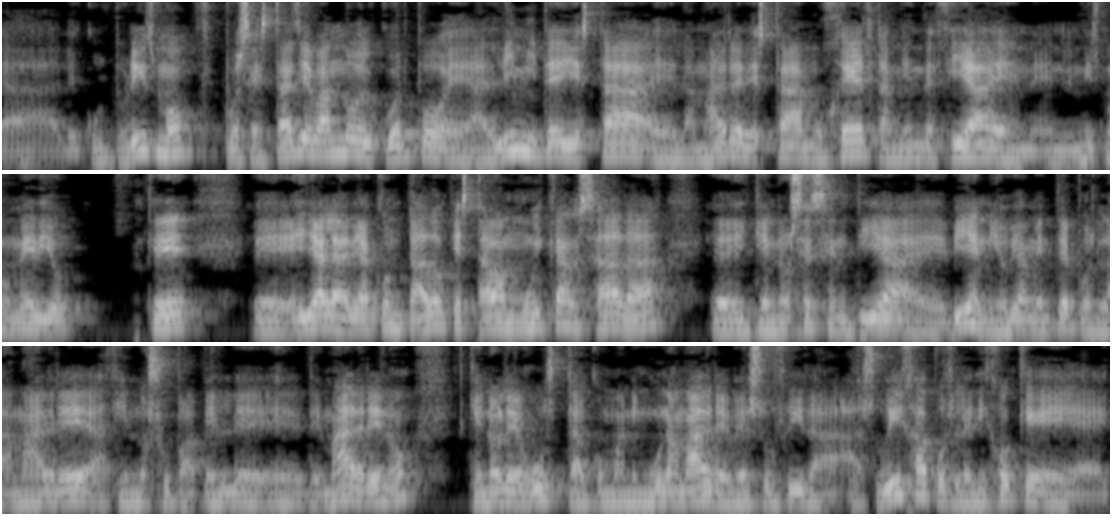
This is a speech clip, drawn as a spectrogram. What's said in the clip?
ah, de, culturismo, pues estás llevando el cuerpo al límite y esta, la madre de esta mujer también decía en el mismo medio que ella le había contado que estaba muy cansada eh, y que no se sentía eh, bien. Y obviamente, pues la madre haciendo su papel de, eh, madre, ¿no? Que no le gusta, como a ninguna madre, ver sufrir a, su hija, pues le dijo que,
